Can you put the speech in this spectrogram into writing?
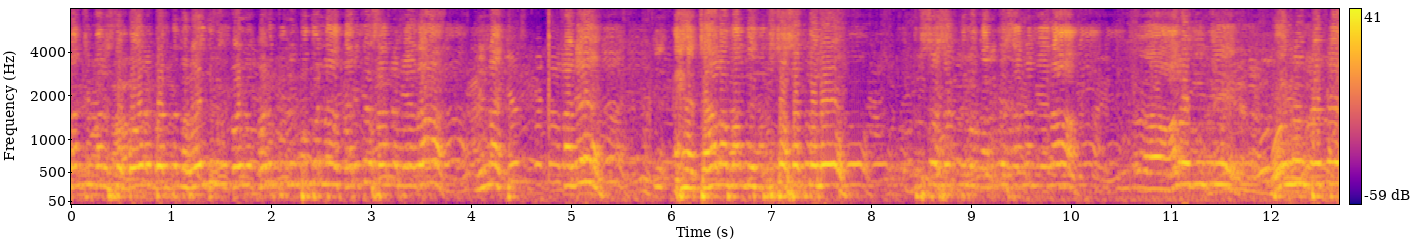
మంచి మనసుతో భోజనం పెడుతున్న రైతులు కడుపు నింపుతున్న కనకేశ్వర మీద నిన్న కేసు పెట్టాలని చాలా మంది దుష్టశక్తులు దుష్టశక్తులు కనకేశ్వర మీద ఆలోచించి భోజనం పెట్టి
